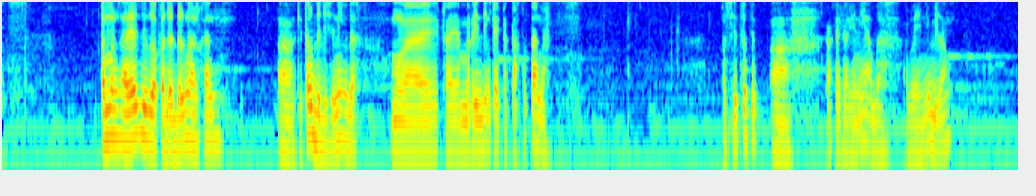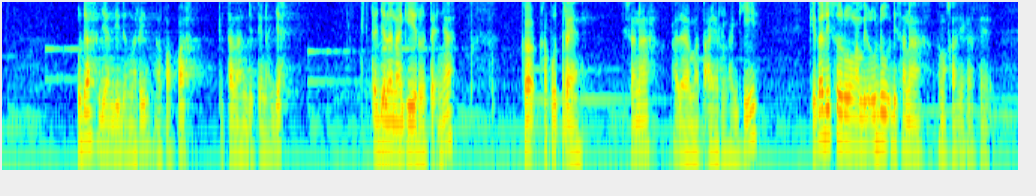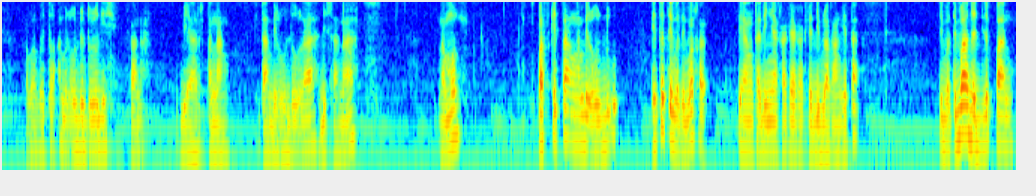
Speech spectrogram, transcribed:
Teman saya juga pada dengar kan "Ah, kita udah di sini udah mulai kayak merinding kayak ketakutan lah. Pas itu kit- ah, kakek-kakek ini abah abah ini bilang udah jangan didengerin nggak apa-apa kita lanjutin aja kita jalan lagi rutenya ke Kaputren. Di sana ada mata air lagi. Kita disuruh ngambil udu di sana sama kakek-kakek. Abah itu ambil udu dulu gih sana. Biar tenang. Kita ambil udu lah di sana. Namun pas kita ngambil udu itu tiba-tiba yang tadinya kakek-kakek di belakang kita tiba-tiba ada di depan.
